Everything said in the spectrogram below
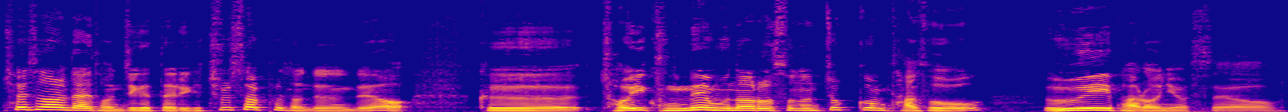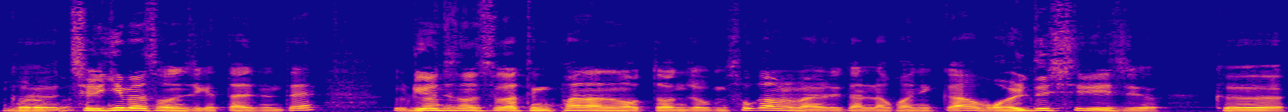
최선을 다해 던지겠다 이렇게 출사표를 던졌는데요. 그 저희 국내 문화로서는 조금 다소 의외의 발언이었어요. 그 즐기면서 던지겠다 했는데 류현진 선수가 등판하는 어떤 좀 소감을 말해달라고 하니까 월드 시리즈 그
